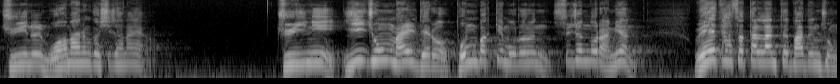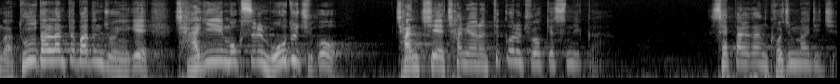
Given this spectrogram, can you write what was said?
주인을 모함하는 것이잖아요. 주인이 이종 말대로 돈밖에 모르는 수전노라면 왜 다섯 달란트 받은 종과 두 달란트 받은 종에게 자기 몫을 모두 주고 잔치에 참여하는 특권을 주었겠습니까? 새빨간 거짓말이죠.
